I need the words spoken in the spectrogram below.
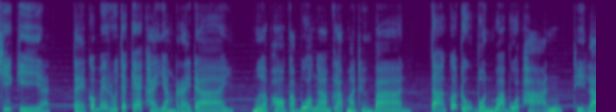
ขี้เกียจแต่ก็ไม่รู้จะแก้ไขอย่างไรได้ เมื่อพ่อกับบัวงามกลับมาถึงบ้าน ต่างก็ดุบ่นว่าบัวผันที่ละ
